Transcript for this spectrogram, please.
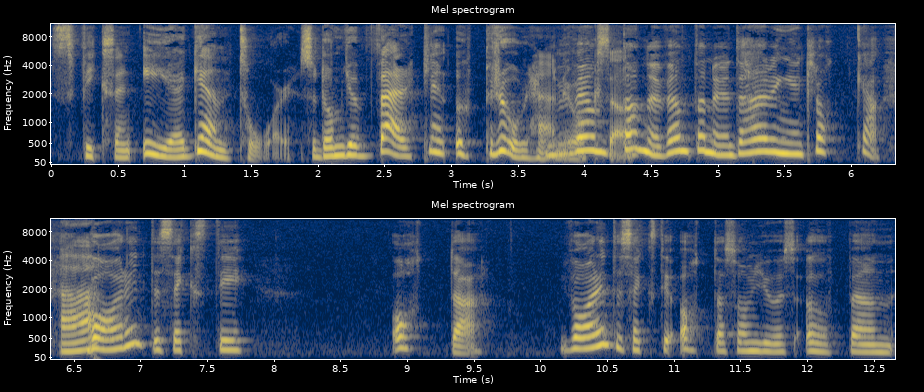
fixar en egen tour. Så de gör verkligen uppror här nu Men vänta också. nu, vänta nu. Det här är ingen klocka. Ja. Var det inte 68? Var det inte 68 som US Open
